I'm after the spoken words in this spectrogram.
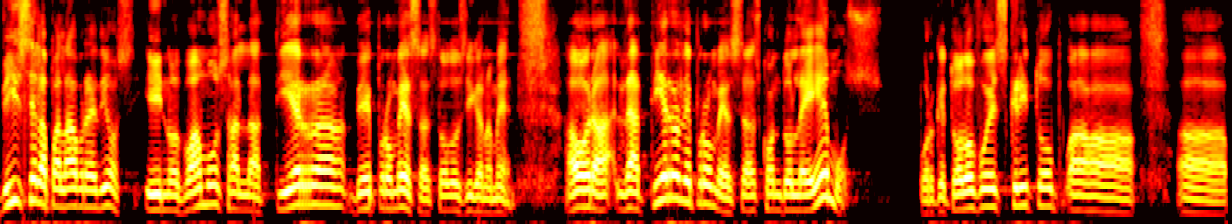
dice la palabra de Dios y nos vamos a la tierra de promesas, todos digan amén. Ahora, la tierra de promesas, cuando leemos, porque todo fue escrito ah, ah,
